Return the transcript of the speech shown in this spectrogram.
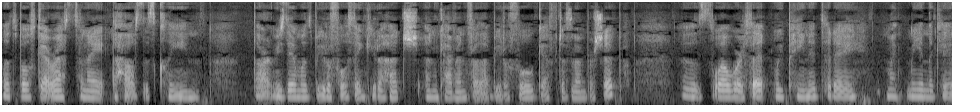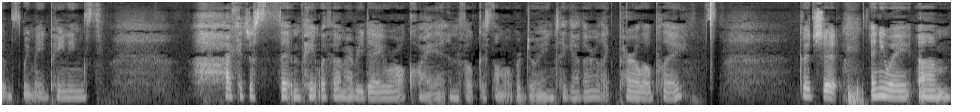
Let's both get rest tonight. The house is clean. The art museum was beautiful. Thank you to Hutch and Kevin for that beautiful gift of membership. It was well worth it. We painted today. My me and the kids, we made paintings. I could just sit and paint with them every day. We're all quiet and focused on what we're doing together, like parallel play. Good shit. Anyway, um,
